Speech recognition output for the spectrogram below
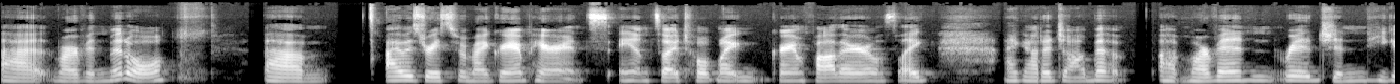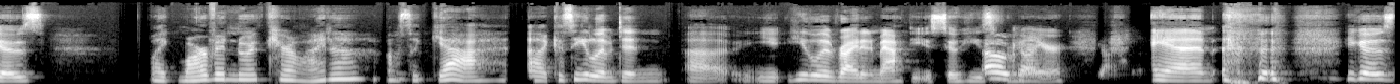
at Marvin Middle. Um, I was raised by my grandparents, and so I told my grandfather, I was like, I got a job at, at Marvin Ridge, and he goes, like Marvin, North Carolina? I was like, yeah, because uh, he lived in uh, he lived right in Matthews, so he's okay. familiar. And he goes,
